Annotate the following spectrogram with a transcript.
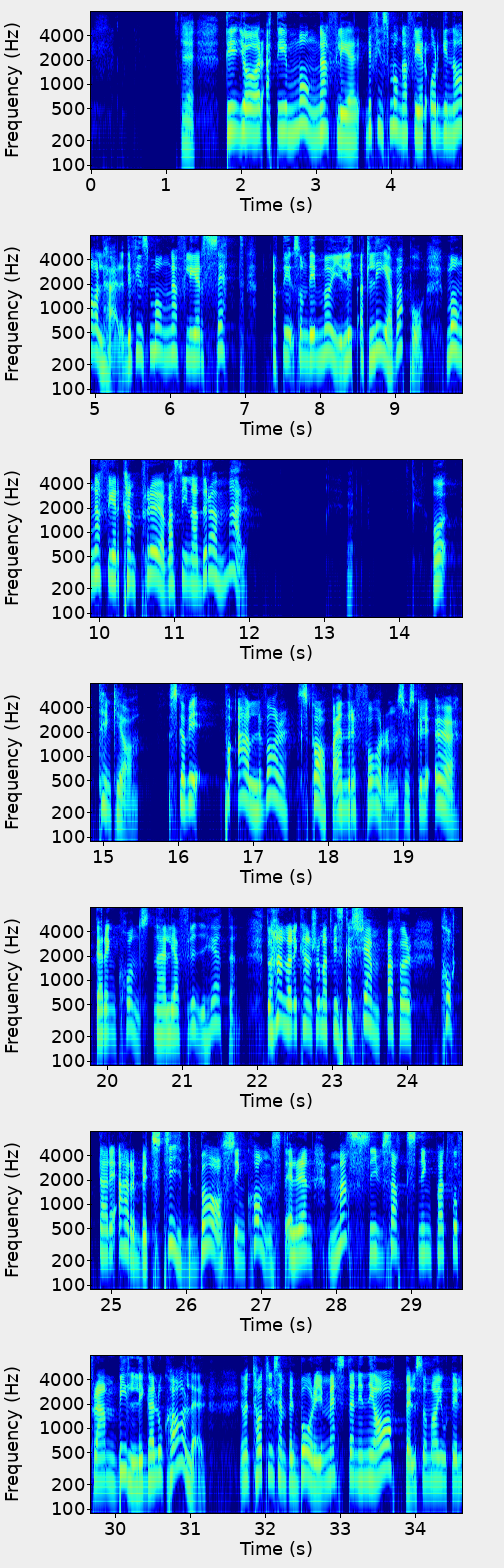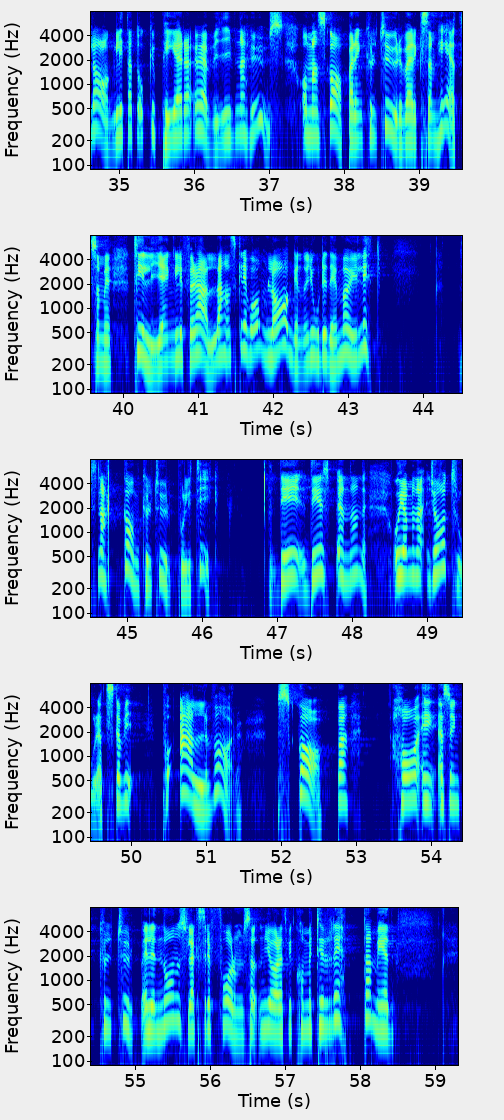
Eh, det gör att det, är många fler, det finns många fler original här. Det finns många fler sätt att det, som det är möjligt att leva på. Många fler kan pröva sina drömmar. Eh, och tänker jag, ska vi på allvar skapa en reform som skulle öka den konstnärliga friheten, då handlar det kanske om att vi ska kämpa för kortare arbetstid, basinkomst eller en massiv satsning på att få fram billiga lokaler. Ta till exempel borgmästaren i Neapel som har gjort det lagligt att ockupera övergivna hus om man skapar en kulturverksamhet som är tillgänglig för alla. Han skrev om lagen och gjorde det möjligt. Snacka om kulturpolitik. Det, det, är spännande. Och jag, menar, jag tror att ska vi på allvar skapa ha en, alltså en kultur eller någon slags reform som gör att vi kommer till rätta med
